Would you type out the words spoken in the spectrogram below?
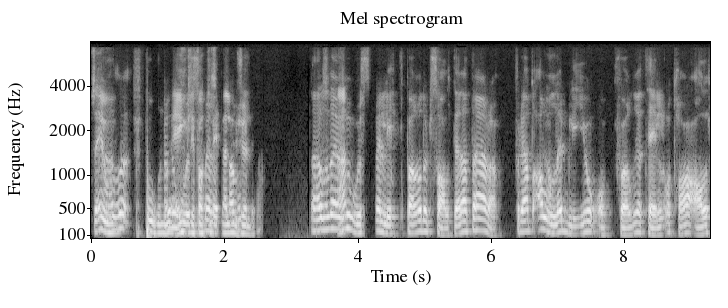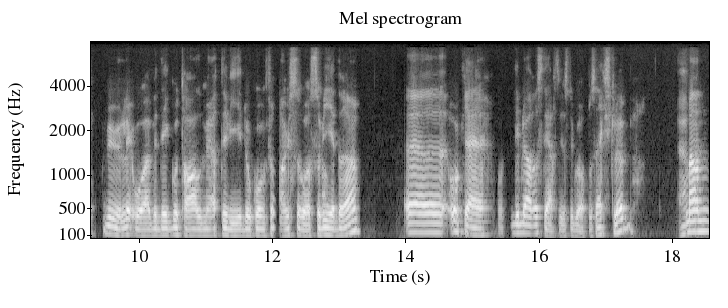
Så er jo porno egentlig faktisk veldig uskyldig. Altså, det er jo noe som er litt paradoksalt i dette her, da. Fordi at alle blir jo oppfordret til å ta alt mulig over digitalmøte, videokonferanser osv. Eh, OK, de blir arrestert hvis du går på sexklubb. Ja. Men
